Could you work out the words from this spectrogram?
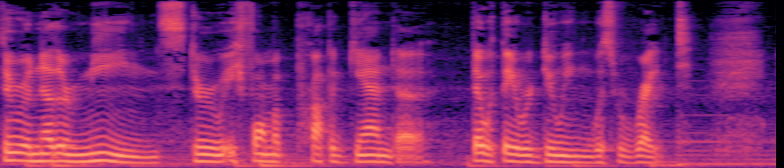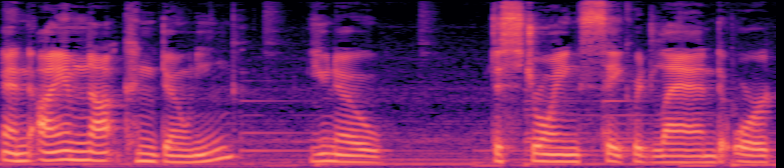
through another means, through a form of propaganda, that what they were doing was right. And I am not condoning, you know, destroying sacred land or,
